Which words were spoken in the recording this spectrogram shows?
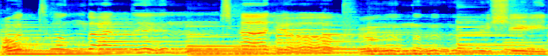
고통받는 자녀 품으시니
